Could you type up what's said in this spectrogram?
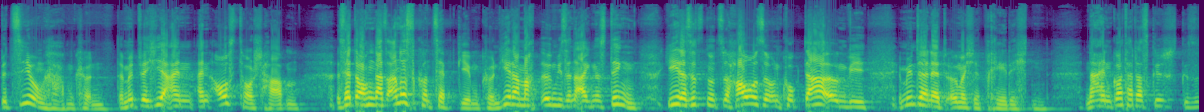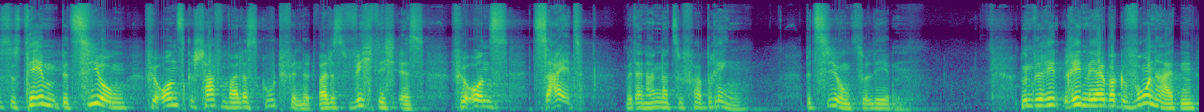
Beziehungen haben können, damit wir hier einen, einen Austausch haben. Es hätte auch ein ganz anderes Konzept geben können. Jeder macht irgendwie sein eigenes Ding. Jeder sitzt nur zu Hause und guckt da irgendwie im Internet irgendwelche Predigten. Nein, Gott hat das System Beziehung für uns geschaffen, weil das gut findet, weil es wichtig ist, für uns Zeit miteinander zu verbringen, Beziehung zu leben. Nun reden wir ja über Gewohnheiten.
